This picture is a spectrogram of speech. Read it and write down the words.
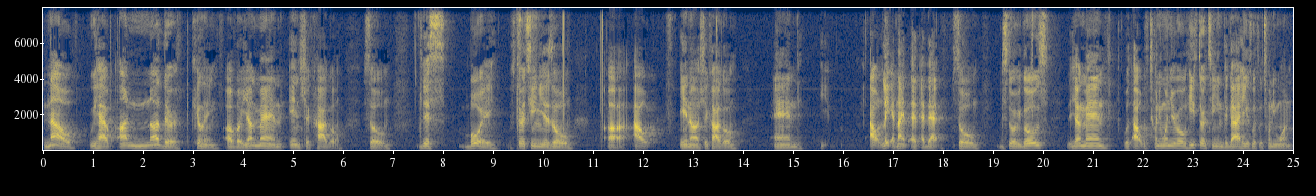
now we have another killing of a young man in chicago so this boy was 13 years old, uh, out in uh, Chicago, and out late at night at, at that. So the story goes, the young man was out with 21 year old. He's 13. The guy he was with was 21.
